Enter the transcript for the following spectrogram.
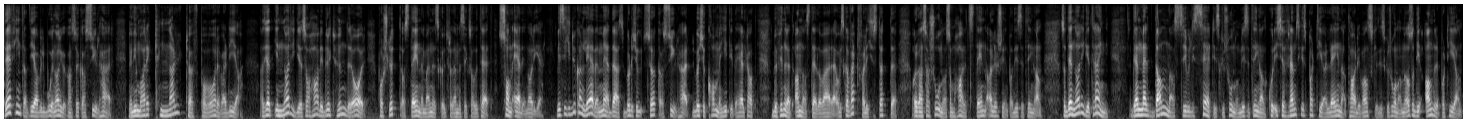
Det er fint at de vil bo i Norge og kan søke asyl her, men vi må være knalltøffe på våre verdier. Altså at I Norge så har vi brukt 100 år på å slutte å steine mennesker ut fra deres seksualitet. Sånn er det i Norge. Hvis ikke du kan leve med det, så bør du ikke søke asyl her. Du bør ikke komme hit i det hele tatt. Du befinner deg et annet sted å være. Og vi skal i hvert fall ikke støtte organisasjoner som har et steinaldersyn på disse tingene. Så det Norge trenger, det er en mer danna, sivilisert diskusjon om disse tingene, hvor ikke Fremskrittspartiet alene tar de vanskelige diskusjonene, men også de andre partiene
